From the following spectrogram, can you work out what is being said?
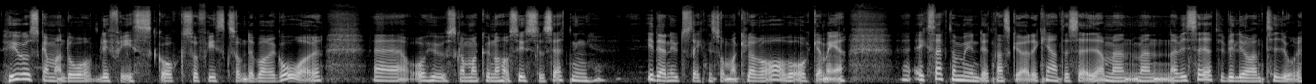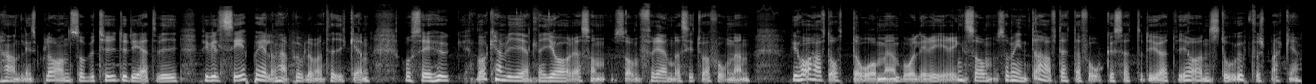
hur ska man då bli frisk och så frisk som det bara går. Eh, och hur ska man kunna ha sysselsättning i den utsträckning som man klarar av och orkar med. Exakt vad myndigheterna ska göra det kan jag inte säga men, men när vi säger att vi vill göra en tioårig handlingsplan så betyder det att vi, vi vill se på hela den här problematiken och se hur, vad kan vi egentligen göra som, som förändrar situationen. Vi har haft åtta år med en borgerlig regering som, som inte har haft detta fokuset och det gör att vi har en stor uppförsbacke.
